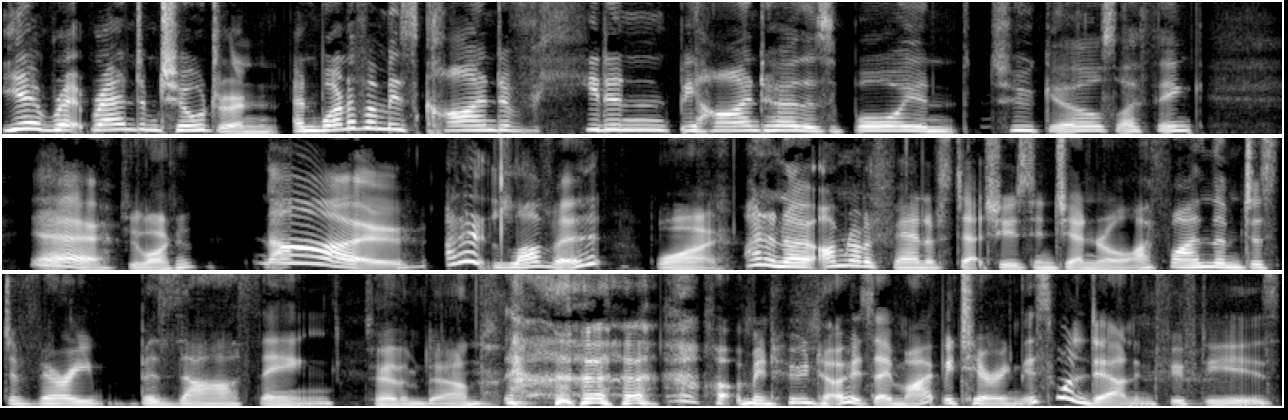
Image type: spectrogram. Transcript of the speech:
Yeah, ra- random children. And one of them is kind of hidden behind her. There's a boy and two girls, I think. Yeah. Do you like it? No, I don't love it. Why? I don't know. I'm not a fan of statues in general. I find them just a very bizarre thing. Tear them down. I mean, who knows? They might be tearing this one down in 50 years.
